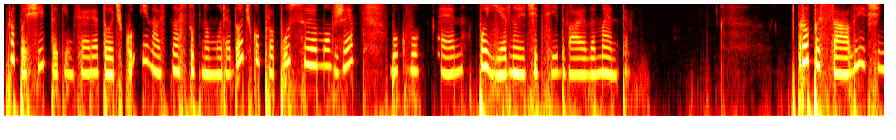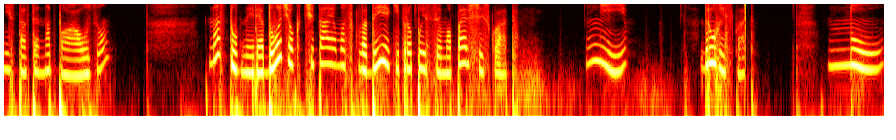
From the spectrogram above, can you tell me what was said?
Пропишіть до кінця рядочку і на наступному рядочку прописуємо вже букву N, поєднуючи ці два елементи. Прописали, якщо ні, ставте на паузу. Наступний рядочок читаємо склади, які прописуємо. Перший склад. Ні. Другий склад. Ну.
